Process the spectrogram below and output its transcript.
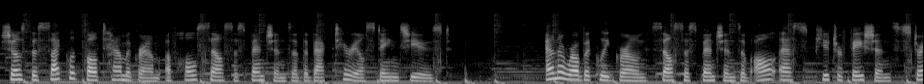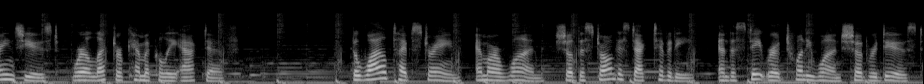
shows the cyclic voltammogram of whole cell suspensions of the bacterial stains used. Anaerobically grown cell suspensions of all S. putrefaciens strains used were electrochemically active. The wild-type strain, MR1, showed the strongest activity, and the state road 21 showed reduced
